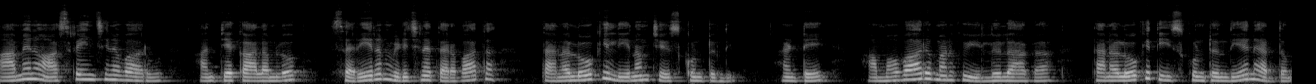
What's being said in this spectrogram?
ఆమెను ఆశ్రయించిన వారు అంత్యకాలంలో శరీరం విడిచిన తర్వాత తనలోకి లీనం చేసుకుంటుంది. అంటే అమ్మవారు మనకు ఇల్లులాగా తనలోకి తీసుకుంటుంది అని అర్థం.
